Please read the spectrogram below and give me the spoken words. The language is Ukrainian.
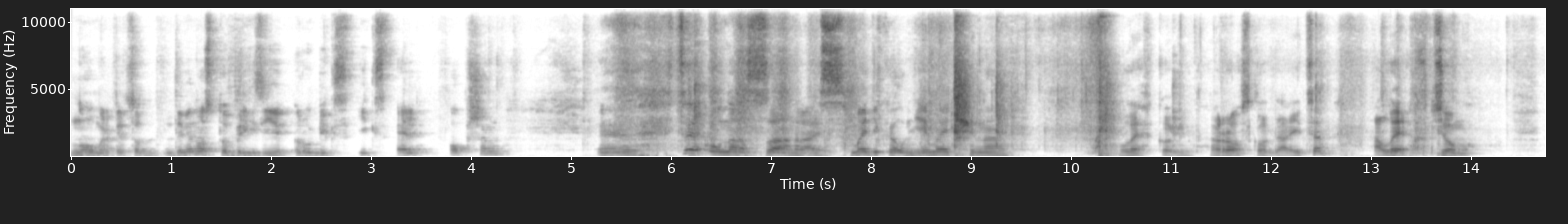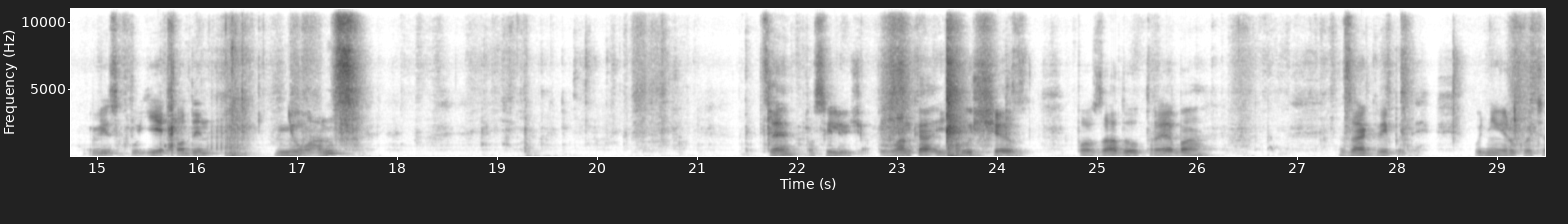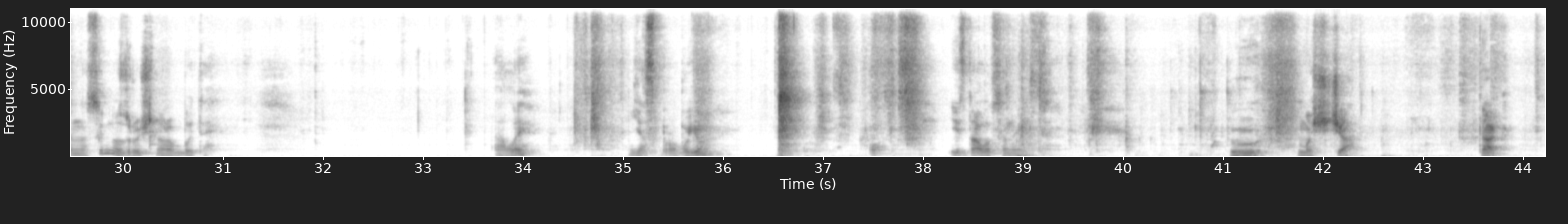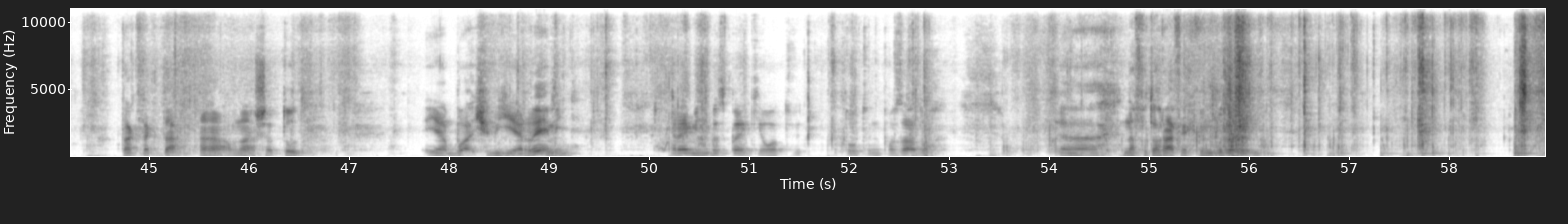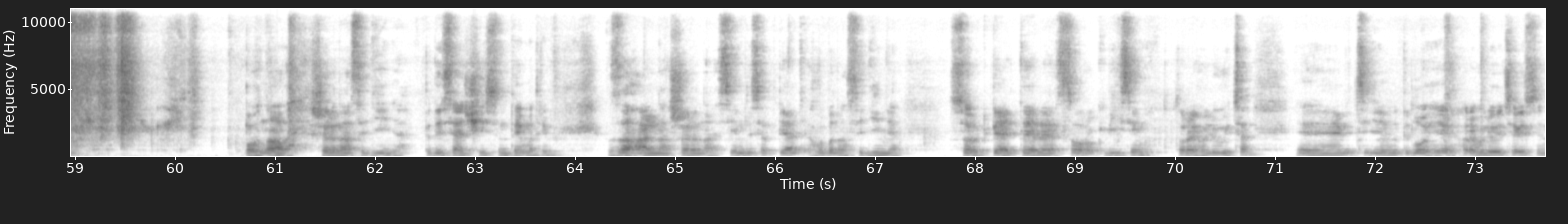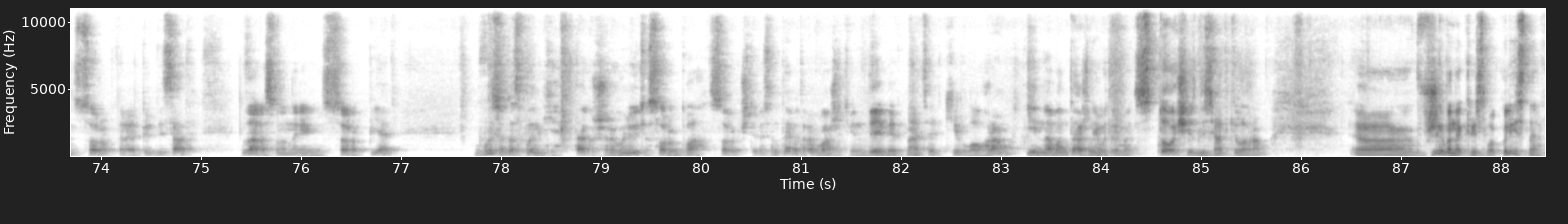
номер 590 Breezy Rubix XL Option. Е, Це у нас Sunrise Medical Німеччина. Легко він розкладається. Але в цьому візку є один нюанс. Це посилююча планка, яку ще позаду треба закріпити. Однією рукою це не сильно зручно робити. Але я спробую. О, і стало все на місце. Ух, моща. Так. Так, так, так. А, в ще тут. Я бачив, є ремінь. Ремінь безпеки, от тут він позаду. Е, на фотографіях він буде видно. Погнали. Ширина сидіння 56 см, загальна ширина 75 глибина сидіння 45-48, то регулюється. Е, Від сидіння до підлоги регулюється відстань 40-50. Зараз воно на рівні 45. Висота спинки також регулюється 42-44 см, важить він 19 кг і навантаження витримає 160 кг. Вживане крісло колісне,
